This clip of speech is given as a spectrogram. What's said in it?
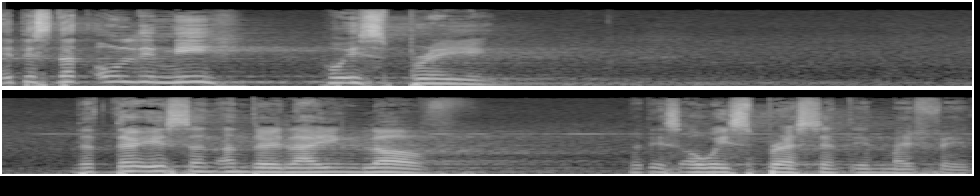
it is not only me who is praying, that there is an underlying love that is always present in my faith.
